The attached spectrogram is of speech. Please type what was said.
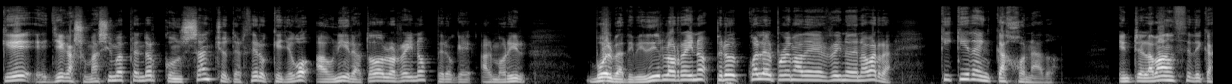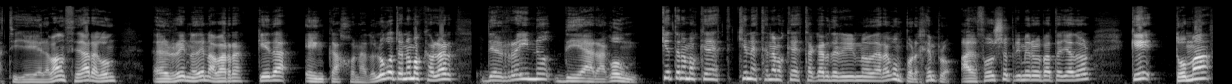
que eh, llega a su máximo esplendor con Sancho III, que llegó a unir a todos los reinos, pero que al morir vuelve a dividir los reinos. Pero ¿cuál es el problema del reino de Navarra? Que queda encajonado. Entre el avance de Castilla y el avance de Aragón el reino de Navarra queda encajonado. Luego tenemos que hablar del reino de Aragón. ¿Qué tenemos que, ¿Quiénes tenemos que destacar del reino de Aragón? Por ejemplo, Alfonso I el Batallador, que toma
